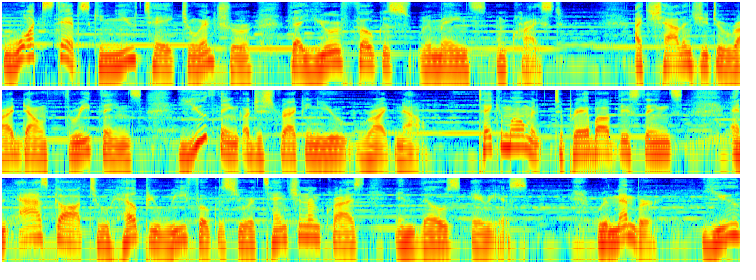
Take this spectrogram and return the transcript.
what steps can you take to ensure that your focus remains on Christ? I challenge you to write down three things you think are distracting you right now. Take a moment to pray about these things and ask God to help you refocus your attention on Christ in those areas. Remember, you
